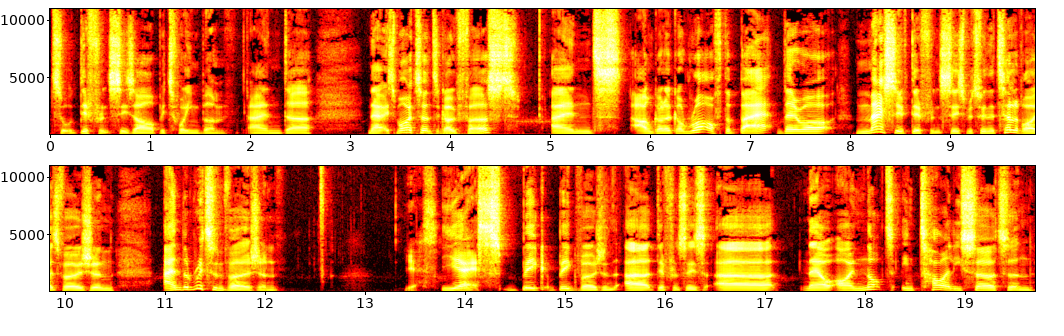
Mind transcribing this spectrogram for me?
sort of differences are between them. And uh, now it's my turn to go first. And I'm going to go right off the bat. There are massive differences between the televised version and the written version. Yes. Yes, big big version uh, differences. Uh, now I'm not entirely certain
